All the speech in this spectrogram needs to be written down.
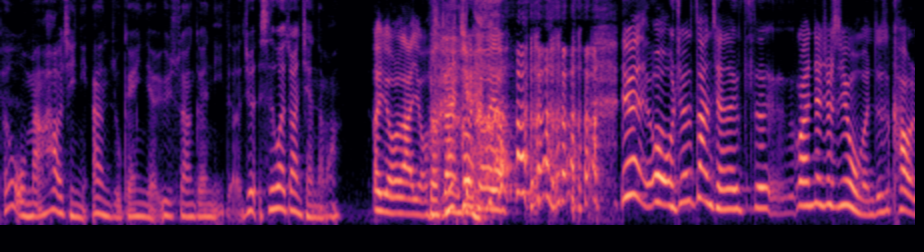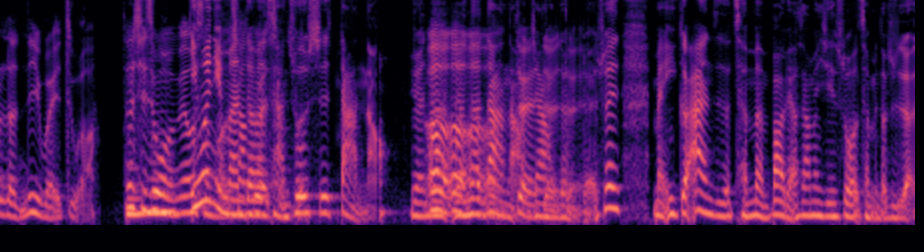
呃，我蛮好奇，你案主给你的预算跟你的，就是会赚钱的吗？呃，有啦，有有赚钱 都有，因为我我觉得赚钱的这关键就是因为我们就是靠人力为主啊。就其实我们没有，因为你们的产出是大脑。人的人的大脑这样对不对？所以每一个案子的成本报表上面，其实所有的成本都是人。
